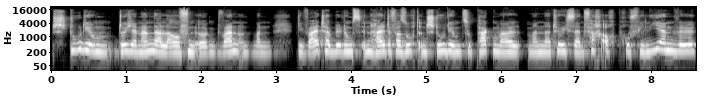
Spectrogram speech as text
Studium durcheinander laufen irgendwann und man die Weiterbildungsinhalte versucht ins Studium zu packen, weil man natürlich sein Fach auch profilieren will.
